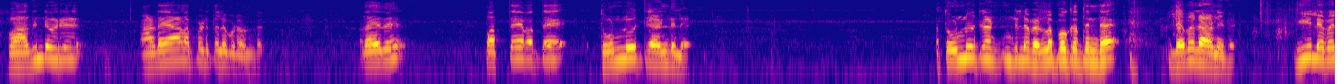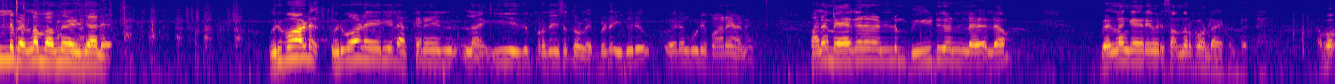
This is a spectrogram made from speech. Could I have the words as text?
അപ്പോൾ അതിന്റെ ഒരു അടയാളപ്പെടുത്തൽ ഇവിടെ ഉണ്ട്. അതായത് പത്ത് പത്ത് തൊണ്ണൂറ്റി രണ്ടിൽ തൊണ്ണൂറ്റി രണ്ടിലെ വെള്ളപ്പൊക്കത്തിന്റെ ലെവലാണിത്. ഈ ലെവലിൽ വെള്ളം വന്നു കഴിഞ്ഞാൽ ഒരുപാട് ഒരുപാട് ഏരിയയിൽ അക്കരയിലുള്ള ഈ ഇത് പ്രദേശത്തുള്ള ഇവിടെ ഇതൊരു ഉയരം കൂടിയ പാറയാണ്. പല മേഖലകളിലും വീടുകളിലെല്ലാം വെള്ളം കയറിയ ഒരു സന്ദർഭം ഉണ്ടായിട്ടുണ്ട്. അപ്പോൾ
